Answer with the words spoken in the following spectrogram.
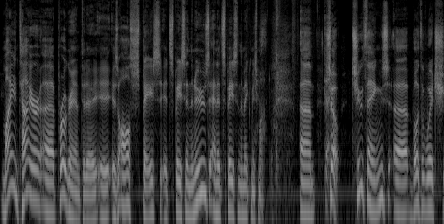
My entire uh, program today is all space. It's space in the news and it's space in the Make Me Smile. Um, so, two things, uh, both of which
